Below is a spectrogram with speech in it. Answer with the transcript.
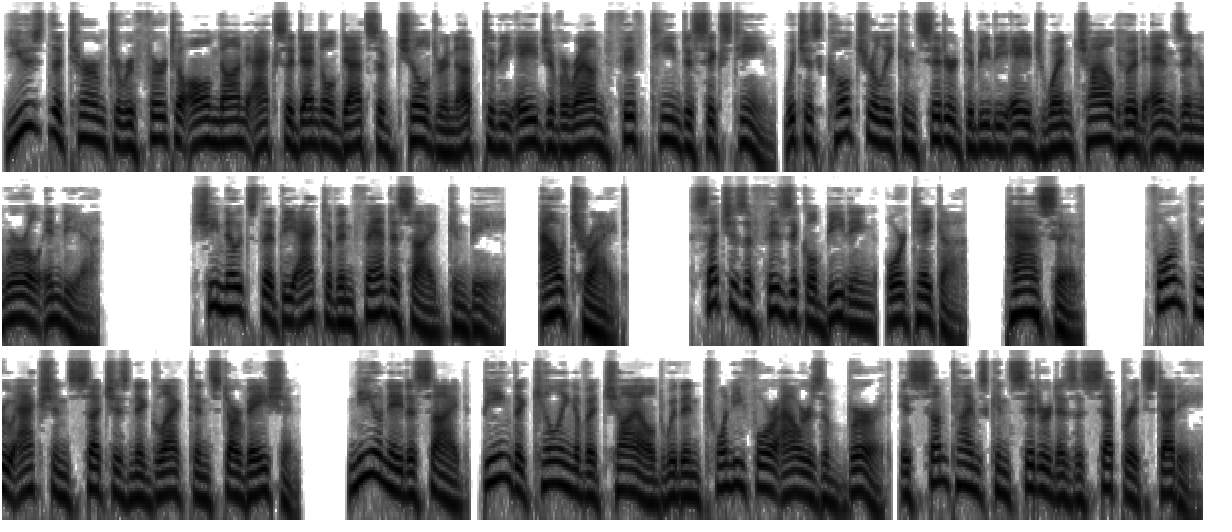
used the term to refer to all non-accidental deaths of children up to the age of around 15 to 16, which is culturally considered to be the age when childhood ends in rural India. She notes that the act of infanticide can be outright, such as a physical beating, or take a passive form through actions such as neglect and starvation. Neonaticide, being the killing of a child within 24 hours of birth, is sometimes considered as a separate study.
